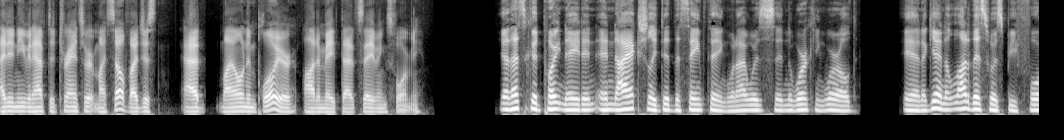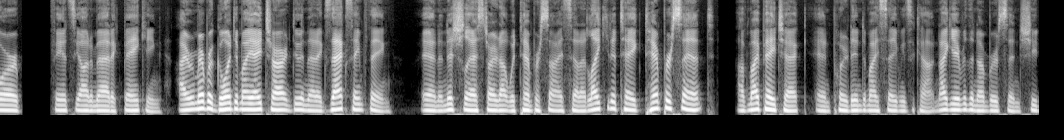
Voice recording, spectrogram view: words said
I didn't even have to transfer it myself. I just had my own employer automate that savings for me. Yeah, that's a good point, Nate. And, and I actually did the same thing when I was in the working world. And again, a lot of this was before fancy automatic banking. I remember going to my HR and doing that exact same thing. And initially, I started out with 10%. I said, I'd like you to take 10% of my paycheck and put it into my savings account. And I gave her the numbers, and she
